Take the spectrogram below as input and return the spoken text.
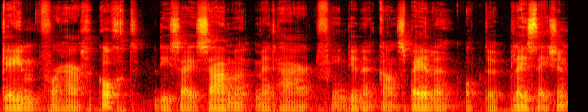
game voor haar gekocht die zij samen met haar vriendinnen kan spelen op de PlayStation.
